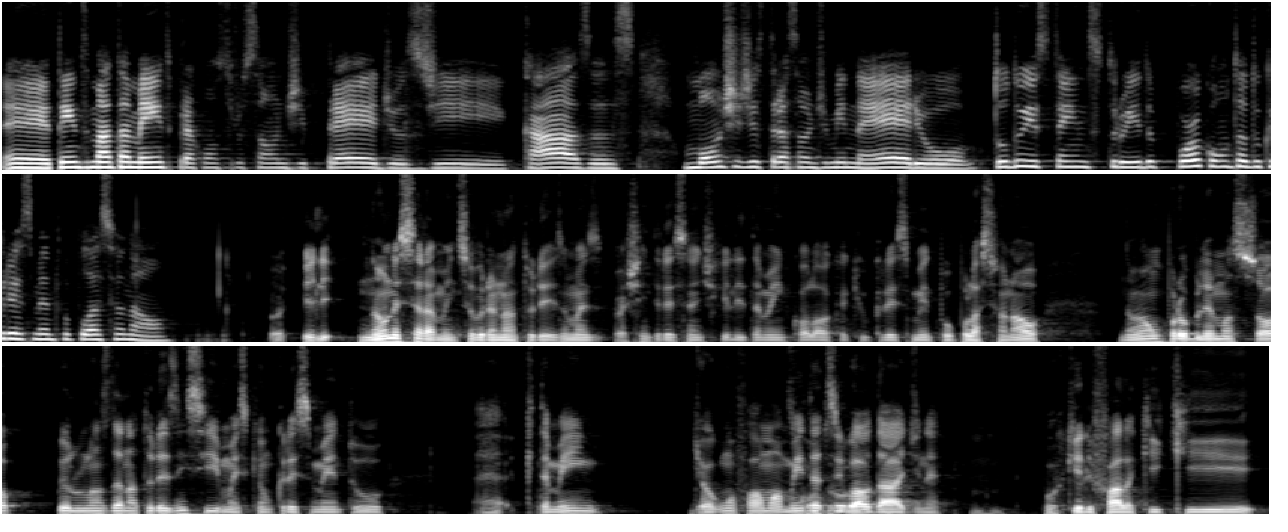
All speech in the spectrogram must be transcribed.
é, tem desmatamento para construção de prédios, de casas, um monte de extração de minério. Tudo isso tem destruído por conta do crescimento populacional. Ele não necessariamente sobre a natureza, mas eu achei interessante que ele também coloca que o crescimento populacional não é um problema só pelo lance da natureza em si, mas que é um crescimento é, que também de alguma forma aumenta a desigualdade, né? Porque ele fala aqui que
